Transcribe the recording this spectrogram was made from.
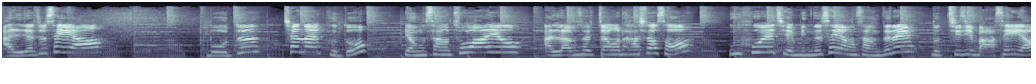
알려주세요. 모두 채널 구독, 영상 좋아요, 알람 설정을 하셔서 후에 재밌는 새 영상들을 놓치지 마세요.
